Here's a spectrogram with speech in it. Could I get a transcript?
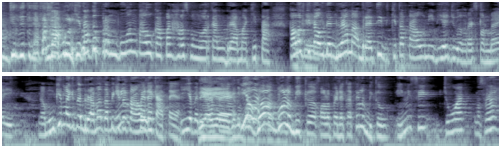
Anjir dia ternyata Enggak, kabur? kita tuh perempuan tahu kapan harus mengeluarkan drama kita. Kalau Oke. kita udah drama berarti kita tahu nih dia juga ngerespon baik. Nggak mungkin lah kita drama tapi kita tahu. PDKT ya? Iya PDKT. Iya, iya, Iya, Iya, gue gue lebih ke kalau PDKT lebih ke ini sih cuek, maksudnya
